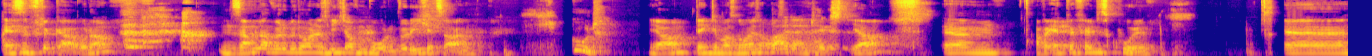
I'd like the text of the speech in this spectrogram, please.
Es ist ein Pflücker, oder? Ein Sammler würde bedeuten, es liegt auf dem Boden, würde ich jetzt sagen. Gut. Ja, denkt ihr was Neues aus? Weiter im Text. Ja. Ähm, aber Erdbeerfeld ist cool. Äh,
